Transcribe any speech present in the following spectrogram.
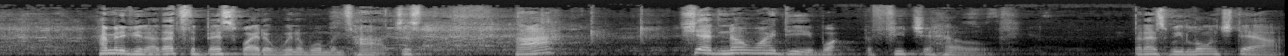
How many of you know that's the best way to win a woman's heart? Just, huh? She had no idea what the future held. But as we launched out,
